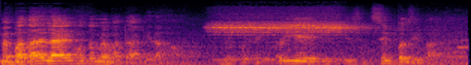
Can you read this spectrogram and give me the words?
मैं बताने लायक हूँ तो मैं बता भी रहा हूँ। तो ये सिंपल सी बात है।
